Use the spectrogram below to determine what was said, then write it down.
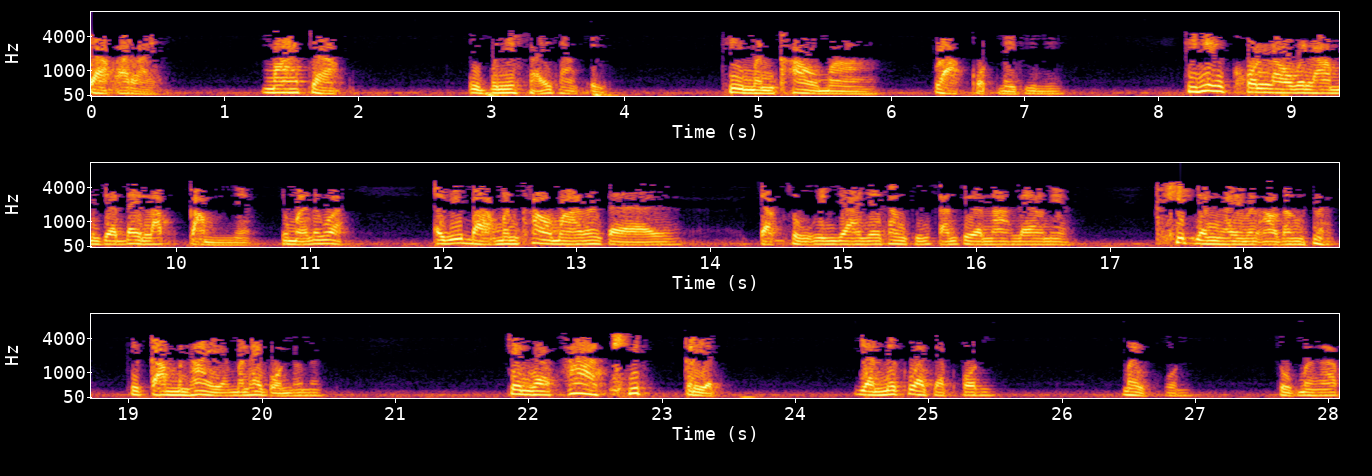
จากอะไร มาจากอุปนิสัยทางอื่นที่มันเข้ามาปรากฏในที่นี้ ทีนี้คนเราเวลามันจะได้รับกรรมเนี่ยหมายถึงว่าไอ้วิบากมันเข้ามาตั้งแต่จากสู่วิญญาณจนทั้งถึงสันติรณะแล้วเนี่ย คิดยังไงมันเอาทั้งนั้นคือกรรมมันให้มันให้ผลเท่านั้น เช่นว่าถ้าคิดเกลียดอย่านึกว่าจะพ้นไม่พ้นถูกไหมครับ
